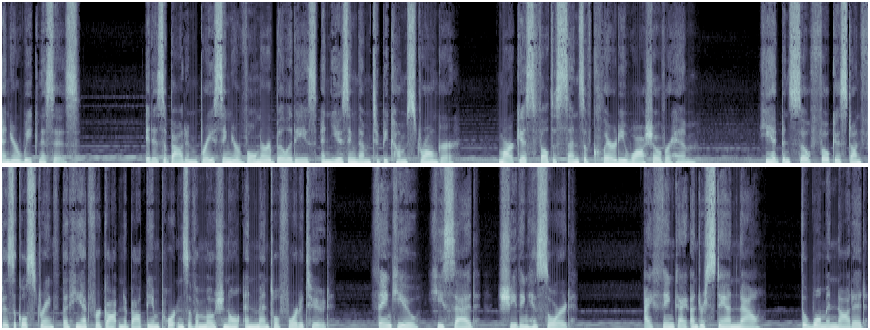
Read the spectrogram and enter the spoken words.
and your weaknesses. It is about embracing your vulnerabilities and using them to become stronger. Marcus felt a sense of clarity wash over him. He had been so focused on physical strength that he had forgotten about the importance of emotional and mental fortitude. Thank you, he said, sheathing his sword. I think I understand now. The woman nodded,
